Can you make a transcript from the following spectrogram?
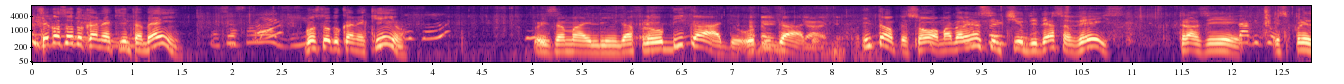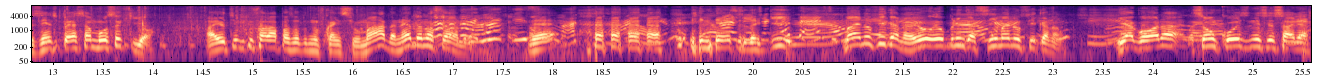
Você gostou do canequinho também? Gostou do canequinho? Coisa mais linda. Ela falou, obrigado, obrigado. Então, pessoal, a Madalena sentiu de dessa vez trazer esse presente para essa moça aqui, ó. Aí eu tive que falar para as outras não ficarem enciumadas, né, dona Sandra? né? e nesse daqui, mas não fica não, eu, eu brinco assim, mas não fica não. E agora são coisas necessárias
